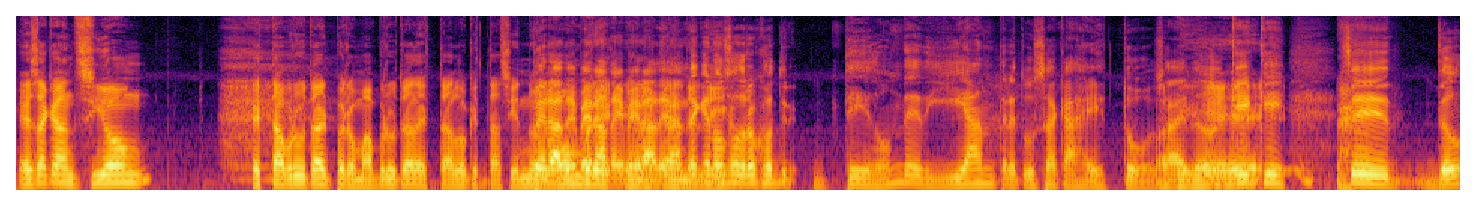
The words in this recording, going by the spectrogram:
Esa, canción- está brutal, pero más brutal está lo que está haciendo Espérate, el hombre. espérate, espérate. Grandes Antes que nosotros continuemos. ¿De dónde diantre tú sacas esto? O sea, Papi, ¿de dónde- eh, ¿qué, eh, qué, sí, de-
